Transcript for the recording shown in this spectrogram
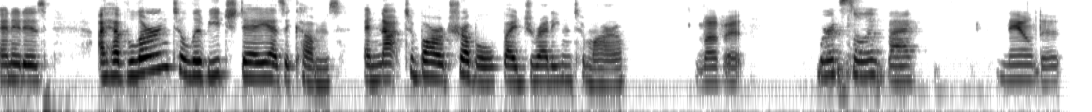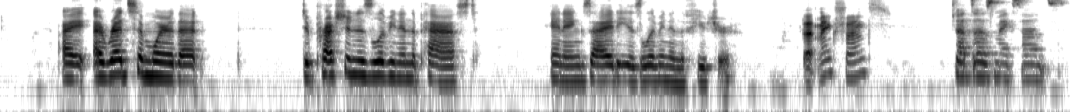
and it is I have learned to live each day as it comes, and not to borrow trouble by dreading tomorrow. Love it. Words to live by. Nailed it. I, I read somewhere that depression is living in the past, and anxiety is living in the future. That makes sense. That does make sense.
